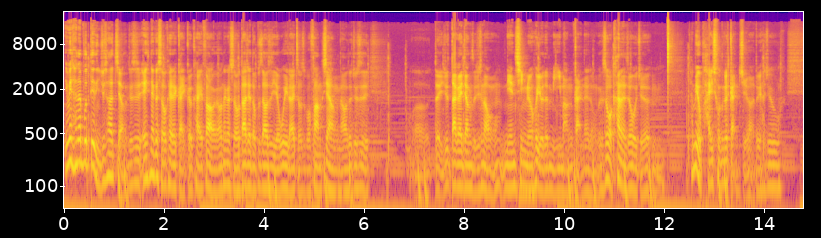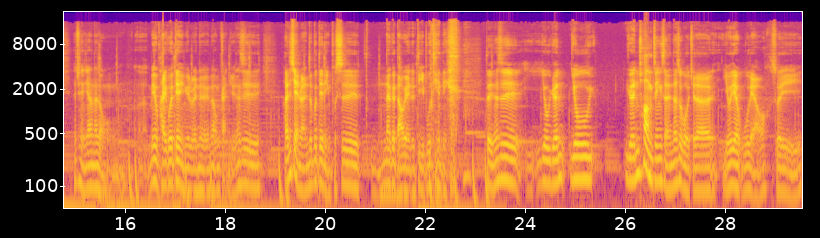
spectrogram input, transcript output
因为他那部电影就是他讲，就是诶那个时候开始改革开放，然后那个时候大家都不知道自己的未来走什么方向，然后这就是呃对，就大概这样子，就是那种年轻人会有的迷茫感那种。可是我看了之后，我觉得嗯。他没有拍出那个感觉啊，对，他就他就很像那种呃没有拍过电影的人的那种感觉。但是很显然，这部电影不是那个导演的第一部电影，对，但是有原有原创精神，但是我觉得有点无聊，所以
